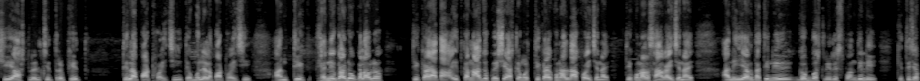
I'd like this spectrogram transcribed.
ही असलेली चित्रफित तिला पाठवायची त्या मुलीला पाठवायची. आणि ती ह्याने काय डोकं लावलं? ती काय आता इतका नाजूक विषय असल्यामुळे ती काय कुणाला दाखवायची नाही ती कुणाला सांगायची नाही. आणि एकदा तिने गप बसली रिस्पॉन्स दिली की तिच्या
